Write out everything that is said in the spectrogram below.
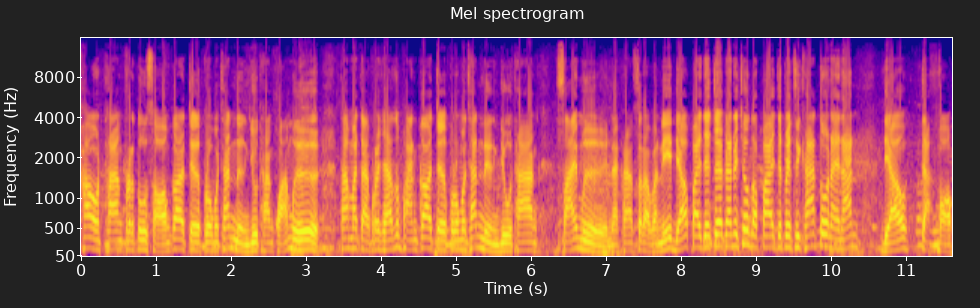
เข้าทางประตู 2 ก็เจอโปรโมชั่น 1 อยู่ทางขวามือ ถ้ามาจากประชาสัมพันธ์ก็เจอโปรโมชั่น 1 อยู่ทางซ้ายมือนะครับสำหรับวันนี้เดี๋ยวไปจะเจอกันในช่วงต่อไปจะเป็นสินค้าตัวไหนนั้น เดี๋ยวจะบอก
